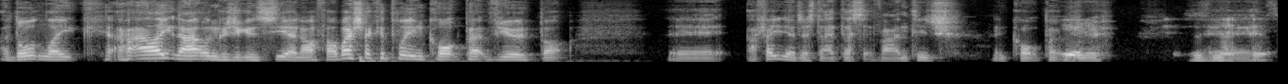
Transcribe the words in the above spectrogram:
I don't like I like that one because you can see enough. I wish I could play in cockpit view, but uh, I think you're just at a disadvantage in cockpit Yeah. view. It?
